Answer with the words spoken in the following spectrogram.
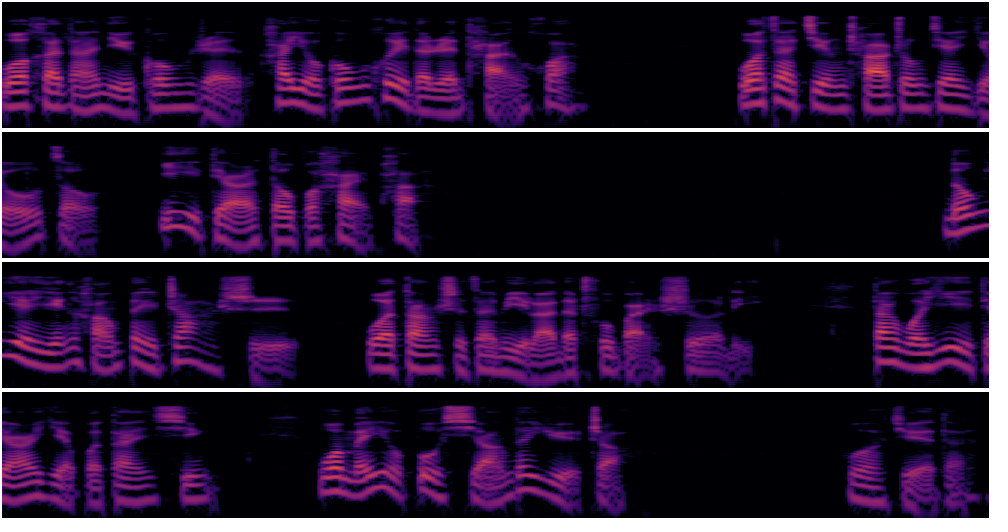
我和男女工人还有工会的人谈话，我在警察中间游走。一点都不害怕。农业银行被炸时，我当时在米兰的出版社里，但我一点也不担心，我没有不祥的预兆。我觉得，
